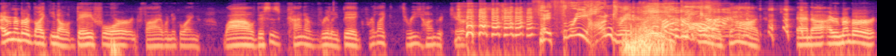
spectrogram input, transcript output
I remember like you know day four and five when they're going, wow, this is kind of really big. We're like 300 characters. Th- 300. Oh my oh God. my god! And uh, I remember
